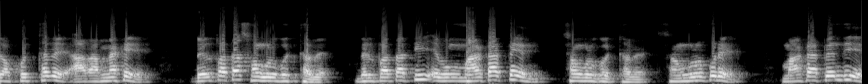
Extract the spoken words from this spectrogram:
জপ করতে হবে আর আপনাকে বেলপাতা সংগ্রহ করতে হবে। বেলপাতাটি এবং মার্কার পেন সংগ্রহ করতে হবে। সংগ্রহ করে মার্কার পেন দিয়ে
